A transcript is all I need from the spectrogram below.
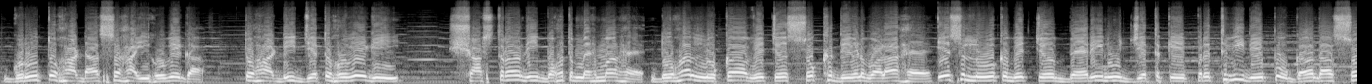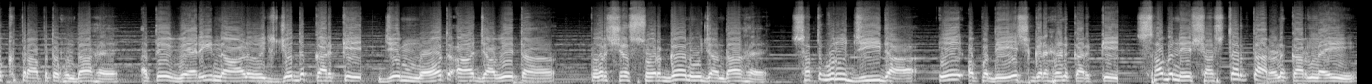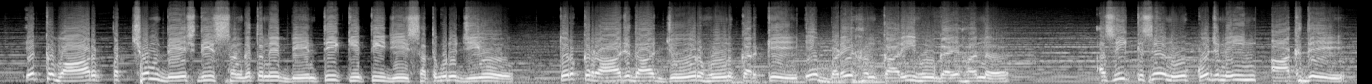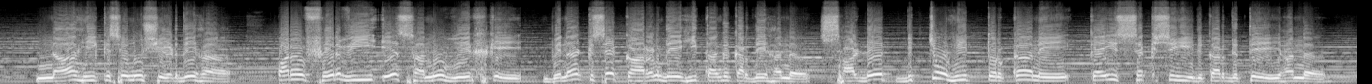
ਗੁਰੂ ਤੁਹਾਡਾ ਸਹਾਈ ਹੋਵੇਗਾ, ਤੁਹਾਡੀ ਜਿੱਤ ਹੋਵੇਗੀ। ਸ਼ਾਸਤਰਾਂ ਦੀ ਬਹੁਤ ਮਹਿਮਾ ਹੈ, ਦੋਹਾਂ ਲੋਕਾਂ ਵਿੱਚ ਸੁੱਖ ਦੇਣ ਵਾਲਾ ਹੈ। ਇਸ ਲੋਕ ਵਿੱਚ ਬੈਰੀ ਨੂੰ ਜਿੱਤ ਕੇ ਪ੍ਰithvi ਦੇ ਭੋਗਾਂ ਦਾ ਸੁੱਖ ਪ੍ਰਾਪਤ ਹੁੰਦਾ ਹੈ ਅਤੇ ਵੈਰੀ ਨਾਲ ਯੁੱਧ ਕਰਕੇ ਜੇ ਮੌਤ ਆ ਜਾਵੇ ਤਾਂ ਪੁਰਸ਼ ਸਵਰਗਾਂ ਨੂੰ ਜਾਂਦਾ ਹੈ। ਸਤਿਗੁਰੂ ਜੀ ਦਾ ਇਹ ਉਪਦੇਸ਼ ਗ੍ਰਹਿਣ ਕਰਕੇ ਸਭ ਨੇ ਸ਼ਸਤਰ ਧਾਰਨ ਕਰ ਲਏ। ਇੱਕ ਵਾਰ ਪੱਛਮ ਦੇਸ਼ ਦੀ ਸੰਗਤ ਨੇ ਬੇਨਤੀ ਕੀਤੀ ਜੀ, ਸਤਿਗੁਰੂ ਜੀਓ, ਤੁਰਕ ਰਾਜ ਦਾ ਜ਼ੋਰ ਹੋਣ ਕਰਕੇ ਇਹ ਬੜੇ ਹੰਕਾਰੀ ਹੋ ਗਏ ਹਨ। ਅਸੀਂ ਕਿਸੇ ਨੂੰ ਕੁਝ ਨਹੀਂ ਆਖਦੇ, ਨਾ ਹੀ ਕਿਸੇ ਨੂੰ ਛੇੜਦੇ ਹਾਂ, ਪਰ ਫਿਰ ਵੀ ਇਹ ਸਾਨੂੰ ਵੇਖ ਕੇ ਬਿਨਾਂ ਕਿਸੇ ਕਾਰਨ ਦੇ ਹੀ ਤੰਗ ਕਰਦੇ ਹਨ। ਸਾਡੇ ਵਿੱਚੋਂ ਹੀ ਤੁਰਕਾਂ ਨੇ ਕਈ ਸਿੱਖ ਸ਼ਹੀਦ ਕਰ ਦਿੱਤੇ ਹਨ।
